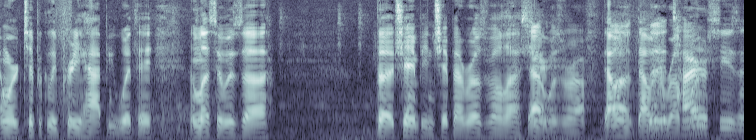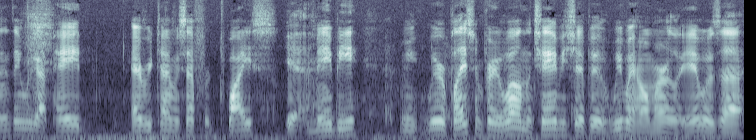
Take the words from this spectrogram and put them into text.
and we're typically pretty happy with it, unless it was uh the championship at Roosevelt last That year. That was rough. That was- Uh, that was the a rough entire one. season. I think we got paid every time except for twice. Yeah. maybe. We, we were placing pretty well in the championship. It, we went home early. It was uh,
